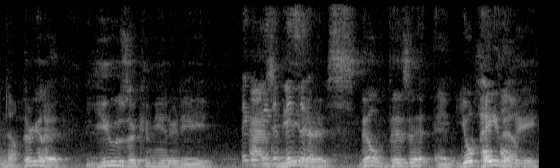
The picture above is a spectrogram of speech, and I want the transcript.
No. They're going to use a community They will be as the needed. visitors. They'll visit and You'll pay them. hopefully,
